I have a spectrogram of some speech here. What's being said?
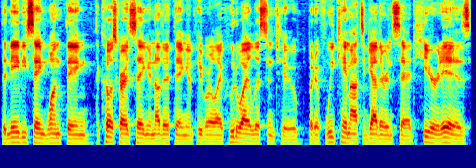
the Navy saying one thing, the Coast Guard saying another thing, and people are like, who do I listen to? But if we came out together and said, here it is,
